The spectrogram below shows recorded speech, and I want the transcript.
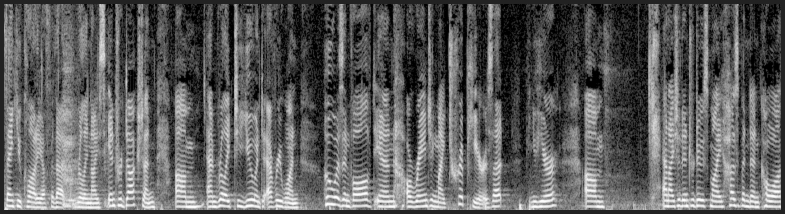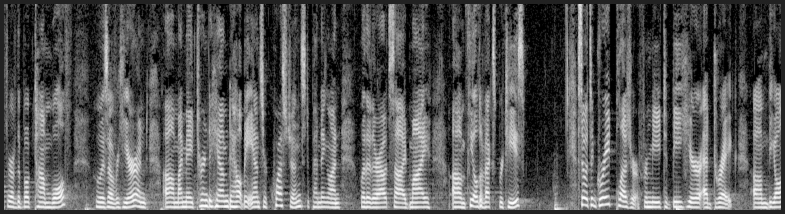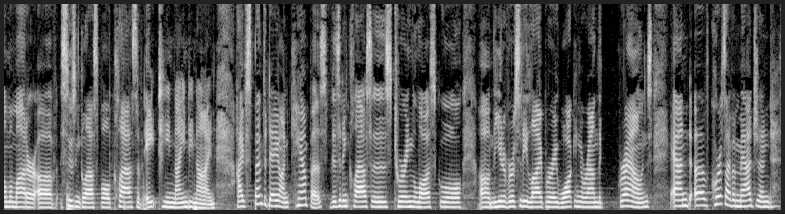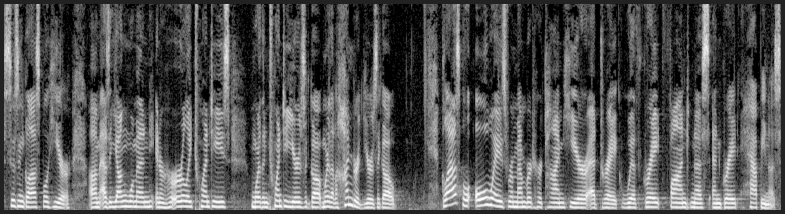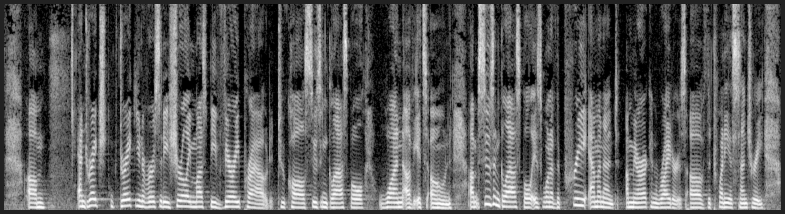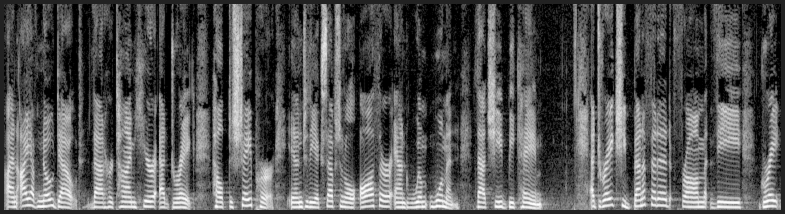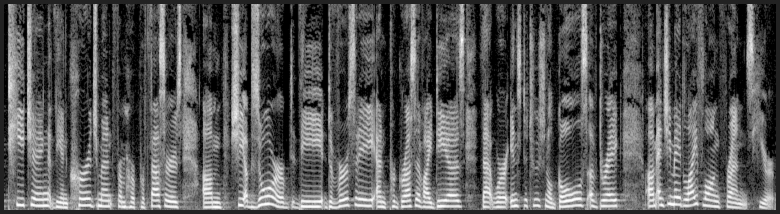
Thank you, Claudia, for that really nice introduction, um, and really to you and to everyone who was involved in arranging my trip here. Is that, can you hear? Um, and I should introduce my husband and co author of the book, Tom Wolf, who is over here. And um, I may turn to him to help me answer questions, depending on whether they're outside my um, field of expertise. So it's a great pleasure for me to be here at Drake, um, the alma mater of Susan Glaspell, class of 1899. I've spent the day on campus visiting classes, touring the law school, um, the university library, walking around the grounds. And of course, I've imagined Susan Glaspell here um, as a young woman in her early 20s, more than 20 years ago, more than 100 years ago. Glaspell always remembered her time here at Drake with great fondness and great happiness. Um, and Drake, Drake University surely must be very proud to call Susan Glaspell one of its own. Um, Susan Glaspell is one of the preeminent American writers of the 20th century, and I have no doubt that her time here at Drake helped to shape her into the exceptional author and woman that she became. At Drake, she benefited from the great teaching, the encouragement from her professors. Um, she absorbed the diversity and progressive ideas that were institutional goals of Drake, um, and she made lifelong friends here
